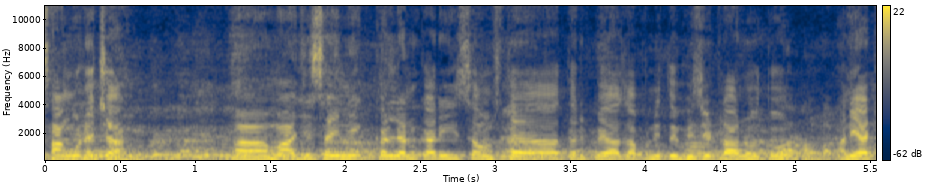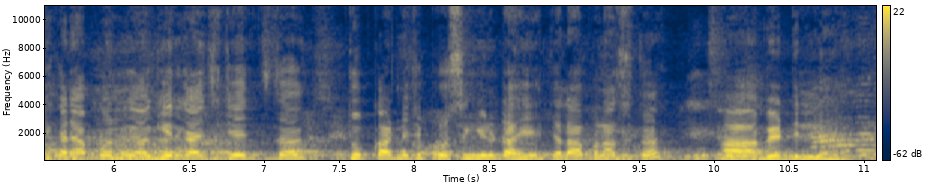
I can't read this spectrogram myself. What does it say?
सांगोल्याच्या माजी सैनिक कल्याणकारी संस्थेतर्फे आज आपण इथे व्हिजिटला आलो होतो. आणि या ठिकाणी आपण अ, गीर गायचं जे तूप काढण्याचे प्रोसेसिंग युनिट आहे त्याला आपण आज इथं भेट दिलेली आहे.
